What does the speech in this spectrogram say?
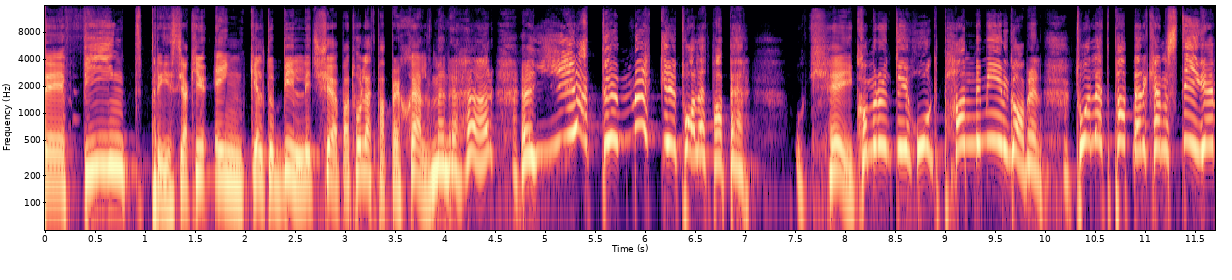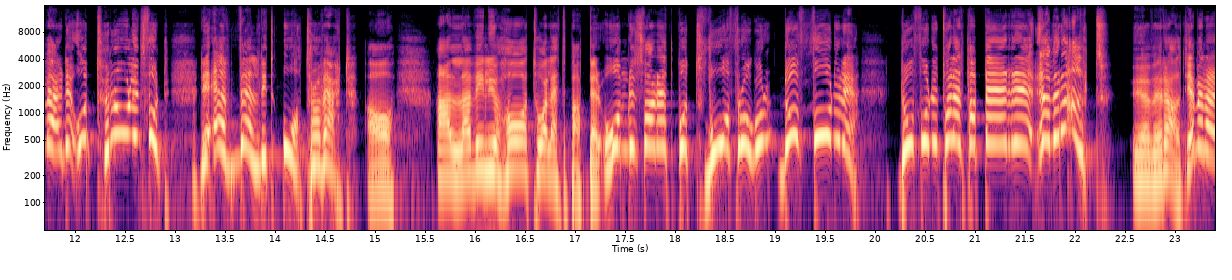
är ett eh, fint pris. Jag kan ju enkelt och billigt köpa toalettpapper själv, men det här är jättemycket toalettpapper! Okej, kommer du inte ihåg pandemin, Gabriel? Toalettpapper kan stiga i värde otroligt fort. Det är väldigt åtråvärt. Ja, alla vill ju ha toalettpapper och om du svarar rätt på två frågor, då får du det! Då får du toalettpapper eh, överallt! Överallt? Jag menar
